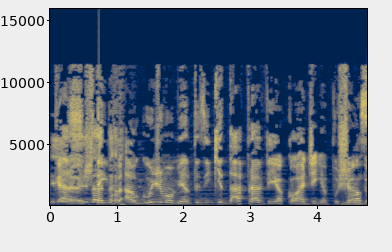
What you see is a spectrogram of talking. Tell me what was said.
E Cara, tem alguns momentos em que dá pra ver a cordinha puxando Nossa,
